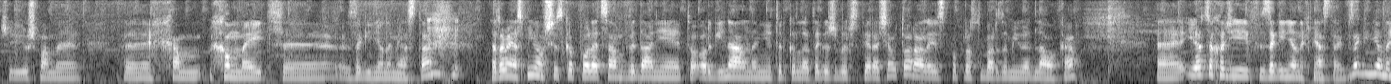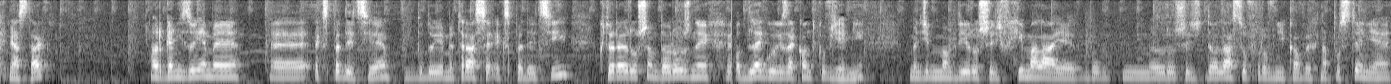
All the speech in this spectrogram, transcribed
Czyli już mamy e, homemade zaginione miasta. Natomiast mimo wszystko polecam wydanie to oryginalne, nie tylko dlatego, żeby wspierać autora, ale jest po prostu bardzo miłe dla oka. I o co chodzi w zaginionych miastach? W zaginionych miastach organizujemy e, ekspedycje, budujemy trasy ekspedycji, które ruszą do różnych odległych zakątków Ziemi. Będziemy mogli ruszyć w Himalaje, ruszyć do lasów równikowych, na pustynię,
